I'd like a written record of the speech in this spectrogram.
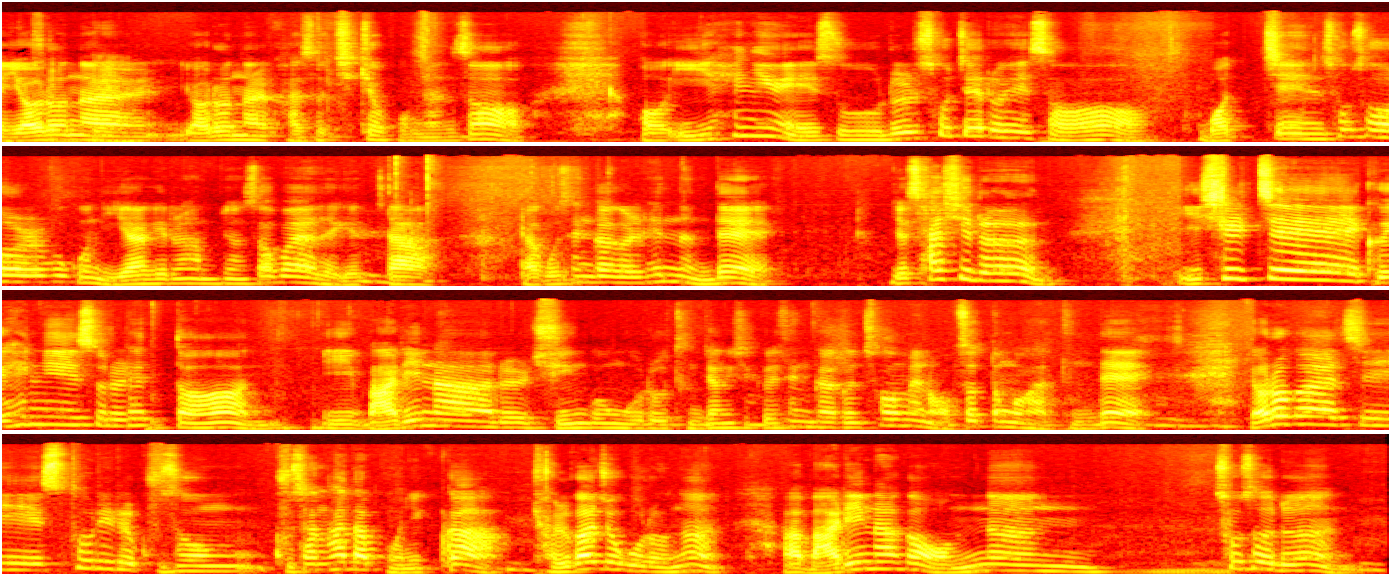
네. 여러 날 여러 날 가서 지켜보면서 어, 이 행위 예술을 소재로 해서 멋진 소설 혹은 이야기를 한 편 써봐야 되겠다라고 생각을 했는데 이제 사실은 이 실제 그 행위 예술을 했던 이 마리나를 주인공으로 등장시킬 생각은 처음에는 없었던 것 같은데 음. 여러 가지 스토리를 구성 구상하다 보니까 음. 결과적으로는 아 마리나가 없는 소설은 음.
